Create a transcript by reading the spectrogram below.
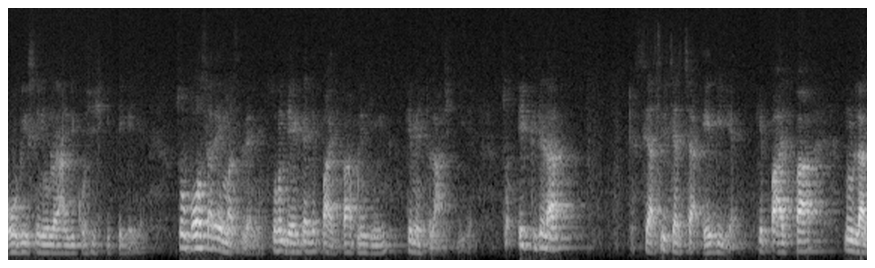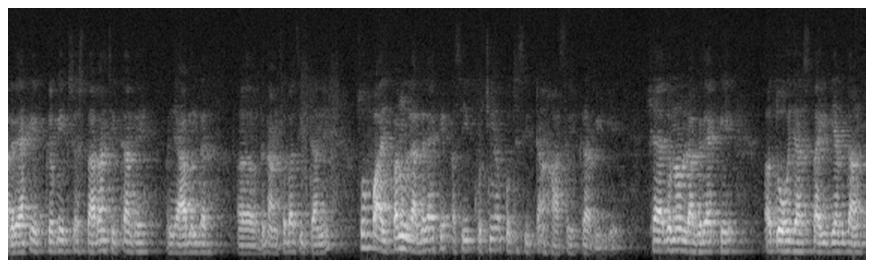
ਓਬੀਸੀ ਨੂੰ ਲੜਾਉਣ ਦੀ ਕੋਸ਼ਿਸ਼ ਕੀਤੀ ਗਈ ਹੈ। ਸੋ ਬਹੁਤ ਸਾਰੇ ਮਸਲੇ ਨੇ। ਸੋ ਹੁਣ ਦੇਖਦੇ ਹਾਂ ਕਿ ਭਾਜਪਾ ਆਪਣੀ ਜ਼ਮੀਨ ਕਿਵੇਂ ਤਲਾਸ਼ਦੀ ਹੈ। ਸੋ ਇੱਕ ਜਿਹੜਾ ਸਿਆਸੀ ਚਰਚਾ ਇਹ ਵੀ ਹੈ ਕਿ ਭਾਜਪਾ ਨੂੰ ਲੱਗ ਰਿਹਾ ਕਿ ਕਿਉਂਕਿ 117 ਸੀਟਾਂ ਤੇ ਪੰਜਾਬ ਅੰਦਰ ਵਿਧਾਨ ਸਭਾ ਸੀਟਾਂ ਨੇ। ਸੋ ਭਾਜਪਾ ਨੂੰ ਲੱਗ ਰਿਹਾ ਕਿ ਅਸੀਂ ਕੁਝ ਨਾ ਕੁਝ ਸੀਟਾਂ ਹਾਸਲ ਕਰ ਲਈਏ। ਸ਼ਾਇਦ ਉਹਨਾਂ ਨੂੰ ਲੱਗ ਰਿਹਾ ਕਿ ਅ, 2027 ਦੀਆਂ ਵਿਧਾਨ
